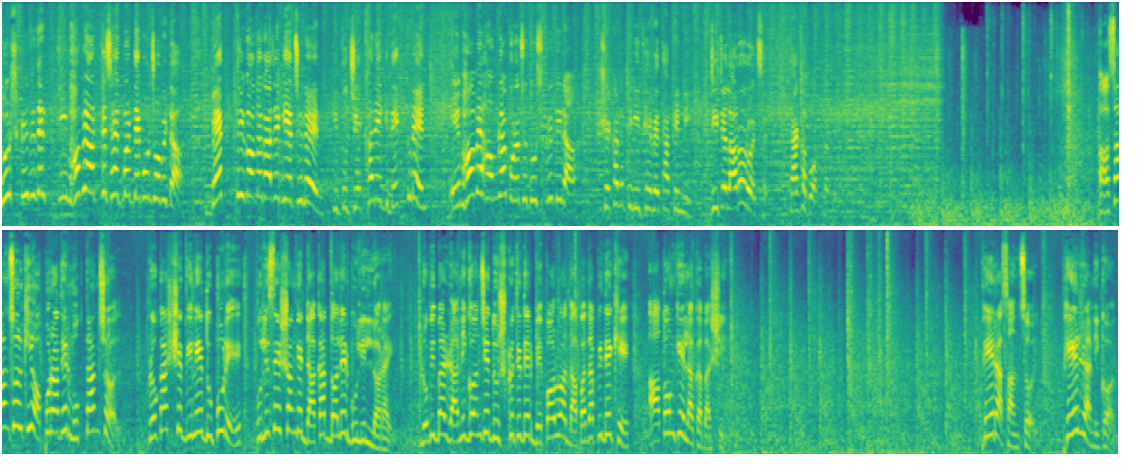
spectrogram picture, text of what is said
দুষ্কৃতীদের কীভাবে আটকেছে একবার দেখুন ছবিটা। ব্যক্তিগত কাজে গিয়েছিলেন, কিন্তু যেখানে দেখলেন, এভাবে হামলা করেছে দুষ্কৃতীরা, সেখানে তিনি থেমে থাকেননি। ডিটেল আরও রয়েছে। দেখাবো আপনাদের। আসানসোল কি অপরাধের মুক্তাঞ্চল? প্রকাশ্যে দিনে দুপুরে পুলিশের সঙ্গে ডাকাত দলের গুলির লড়াই। রবিবার রানীগঞ্জে দুষ্কৃতীদের বেপরোয়া দাপাদাপি দেখে আতঙ্কে এলাকাবাসী। ফের আসানসোল, ফের রানীগঞ্জ,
